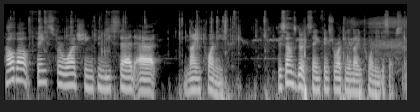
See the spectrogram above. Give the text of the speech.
how about thanks for watching can be said at 920. This sounds good, saying thanks for watching at 920 this episode.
